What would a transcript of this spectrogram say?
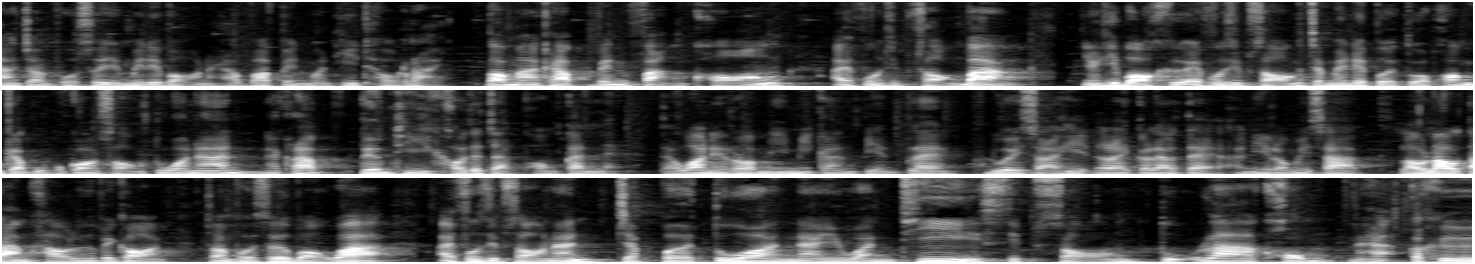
ทางจอห์นโพเซอร์ยังไม่ได้บอกนะครับว่าเป็นวันที่เท่าไหร่ ต่อมาครับเป็นฝั่งของ iPhone 12 บ้าง อย่างที่บอกคือ iPhone 12 จะไม่ได้เปิดตัวพร้อมกับอุปกรณ์ 2 ตัวนั้นนะครับเดิมทีเขาจะจัดพร้อมกันแหละ แต่ว่าในรอบนี้มีการเปลี่ยนแปลงด้วยสาเหตุอะไรก็แล้วแต่อันนี้เราไม่ทราบ เราเล่าตามข่าวลือไปก่อน จอห์นโพสเซอร์บอกว่า iPhone 12 นั้นจะเปิดตัวในวันที่ 12 ตุลาคมนะฮะก็คือ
